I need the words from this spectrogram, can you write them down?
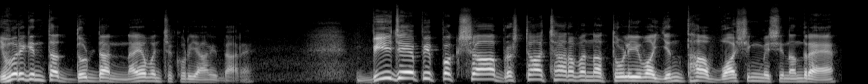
ಇವರಿಗಿಂತ ದೊಡ್ಡ ನಯವಂಚಕರು ಯಾರಿದ್ದಾರೆ? ಬಿ ಜೆ ಪಿ ಪಕ್ಷ ಭ್ರಷ್ಟಾಚಾರವನ್ನು ತೊಳೆಯುವ ಎಂಥ ವಾಷಿಂಗ್ ಮೆಷಿನ್ ಅಂದರೆ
